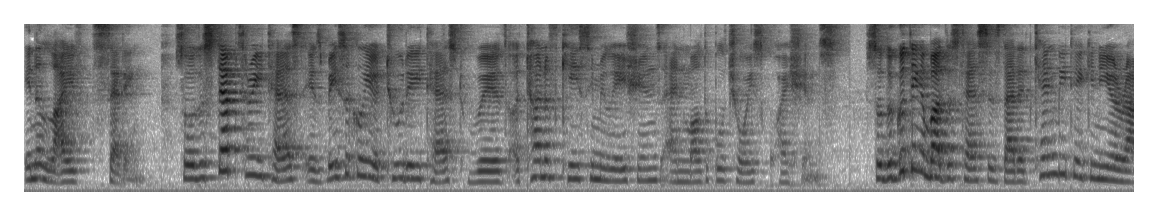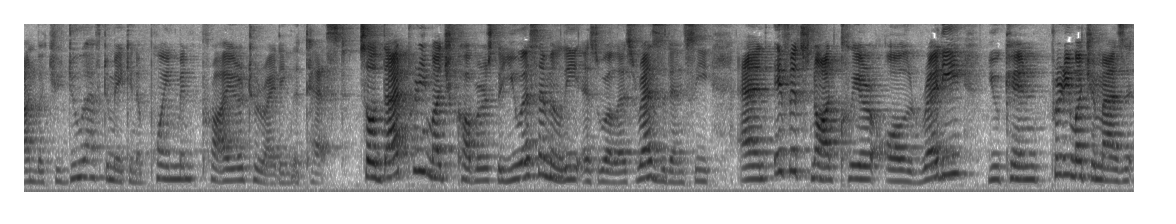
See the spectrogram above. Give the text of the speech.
in a live setting. So the step 3 test is basically a two-day test with a ton of case simulations and multiple choice questions. So the good thing about this test is that it can be taken year round, but you do have to make an appointment prior to writing the test. So that pretty much covers the USMLE as well as residency. And if it's not clear already, you can pretty much imagine,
